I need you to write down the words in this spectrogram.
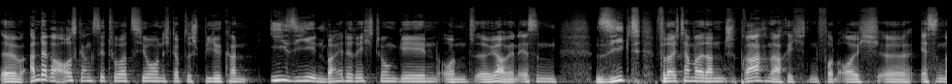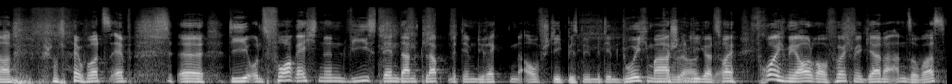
Äh, andere Ausgangssituation. Ich glaube, das Spiel kann easy in beide Richtungen gehen. Und äh, ja, wenn Essen siegt, vielleicht haben wir dann Sprachnachrichten von euch äh, Essenern schon bei WhatsApp, äh, die uns vorrechnen, wie es denn dann klappt mit dem direkten Aufstieg, bis mit dem Durchmarsch in Liga 2. Freue ich mich auch drauf, höre ich mir gerne an sowas.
